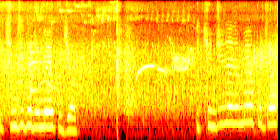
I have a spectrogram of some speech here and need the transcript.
İkinci deneme yapacağım. İkinci deneme yapacağız.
